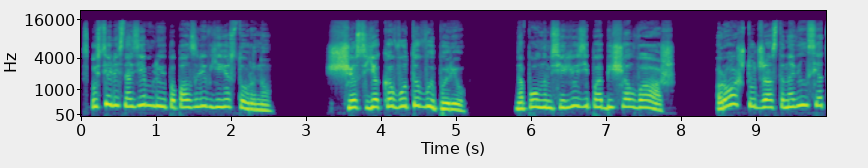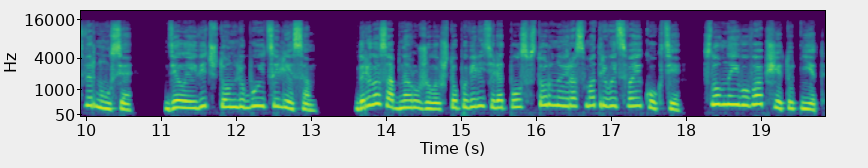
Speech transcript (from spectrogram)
спустились на землю и поползли в ее сторону. «Сейчас я кого-то выпарю!» На полном серьезе пообещал Вааш. Роаш тут же остановился и отвернулся, делая вид, что он любуется лесом. Дариласа обнаружила, что повелитель отполз в сторону и рассматривает свои когти, словно его вообще тут нет.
